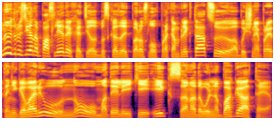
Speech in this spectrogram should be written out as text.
Ну и, друзья, напоследок хотелось бы сказать пару слов про комплектацию. Обычно я про это не говорю, но у модели EKX она довольно богатая.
